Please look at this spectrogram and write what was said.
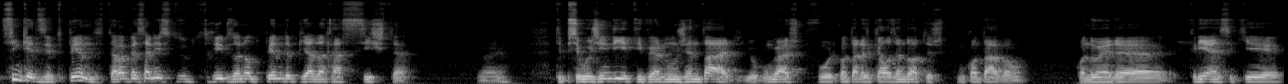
sim, quer dizer, depende. Estava a pensar nisso de te rires ou não, depende da piada racista. Não é? Tipo, se eu hoje em dia estiver num jantar e houve um gajo que for contar aquelas anedotas que me contavam quando eu era criança, que é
